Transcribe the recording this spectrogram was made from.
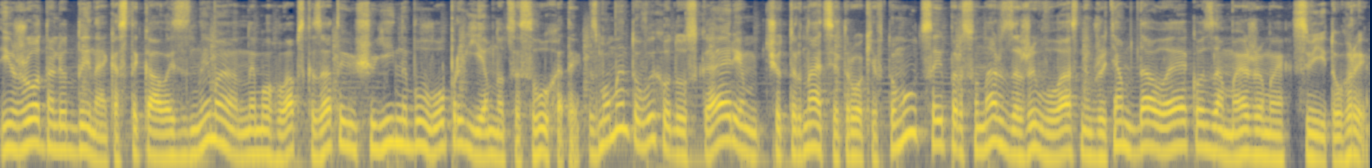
І жодна людина, яка стикалась з ними, не могла б сказати, що їй не було приємно це слухати. З моменту виходу Skyrim 14 років тому цей персонаж зажив власним життям далеко за межами світу гри.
